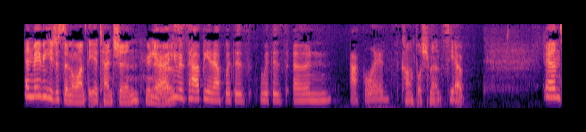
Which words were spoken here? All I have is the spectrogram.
And maybe he just didn't want the attention. Who knows? Yeah, he was happy enough with his with his own accolades, accomplishments. Yep. And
